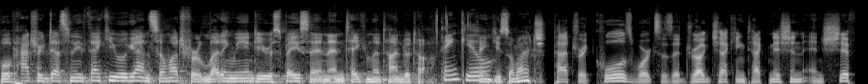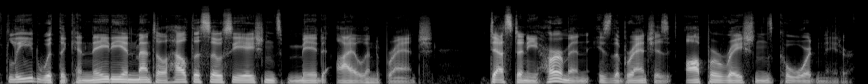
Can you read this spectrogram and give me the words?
Well, Patrick Destiny, thank you again so much for letting me into your space and, and taking the time to talk. Thank you. Thank you so much. Patrick Cools works as a drug checking technician and shift lead with the Canadian Mental Health Association's Mid Island branch. Destiny Herman is the branch's operations coordinator.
